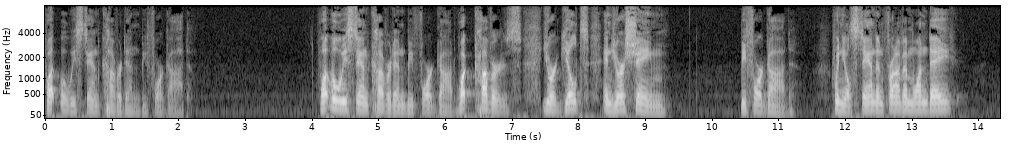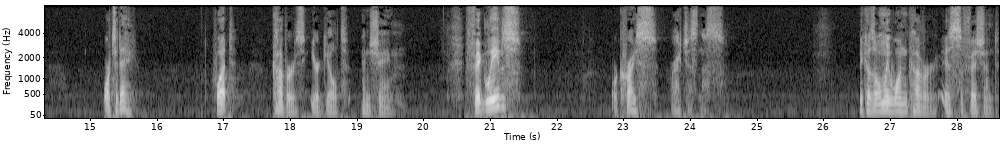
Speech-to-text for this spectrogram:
What will we stand covered in before God? What will we stand covered in before God? What covers your guilt and your shame before God? When you'll stand in front of Him one day or today? What covers your guilt and shame? Fig leaves or Christ's righteousness? Because only one cover is sufficient,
